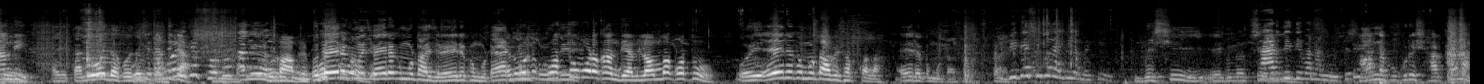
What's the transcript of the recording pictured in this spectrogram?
কান্দি। এই ওই দেখো বাপরে এরকম আছে মোটা আছে এইরকম মোটা। কত বড় কান্দি? আমি লম্বা কত? ওই এইরকম মোটা হবে সব কলা। এইরকম মোটা হবে। বিদেশি গুলো এগুলো নাকি? বেশি এগুলো হচ্ছে সার দিদি বানানো সার না পুকুরে সার খায় না?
